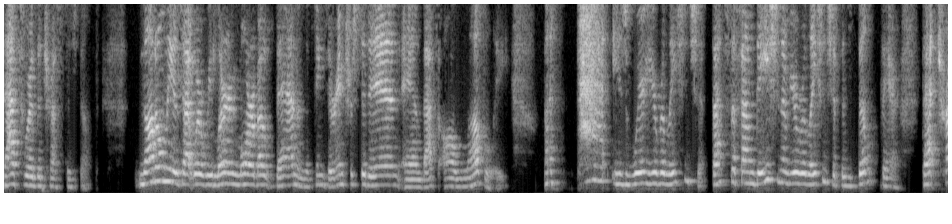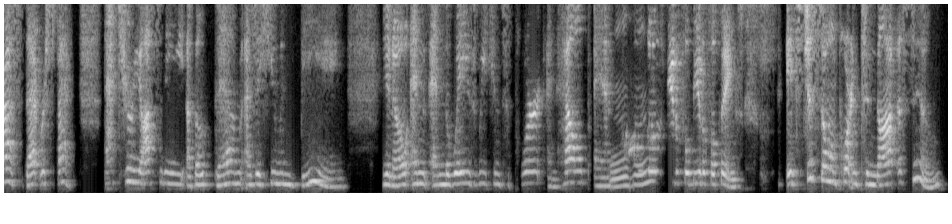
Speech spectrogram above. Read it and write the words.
that's where the trust is built. Not only is that where we learn more about them and the things they're interested in, and that's all lovely, but that is where your relationship that's the foundation of your relationship is built there. That trust that respect that curiosity about them as a human being you know and and the ways we can support and help and mm-hmm. all those beautiful beautiful things. It's just so important to not assume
